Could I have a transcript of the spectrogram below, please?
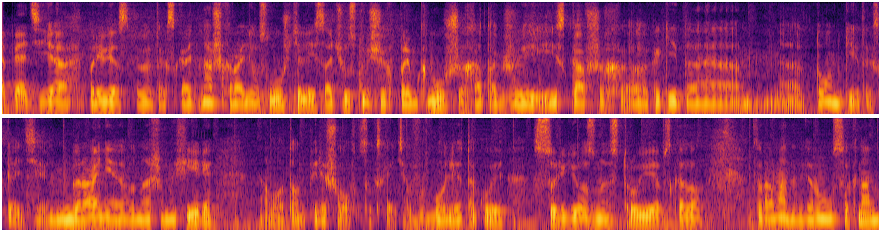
опять я приветствую, так сказать, наших радиослушателей, сочувствующих, примкнувших, а также искавших э, какие-то э, тонкие, так сказать, грани в нашем эфире. Вот он перешел, так сказать, в более такую серьезную струю, я бы сказал. Роман вернулся к нам.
